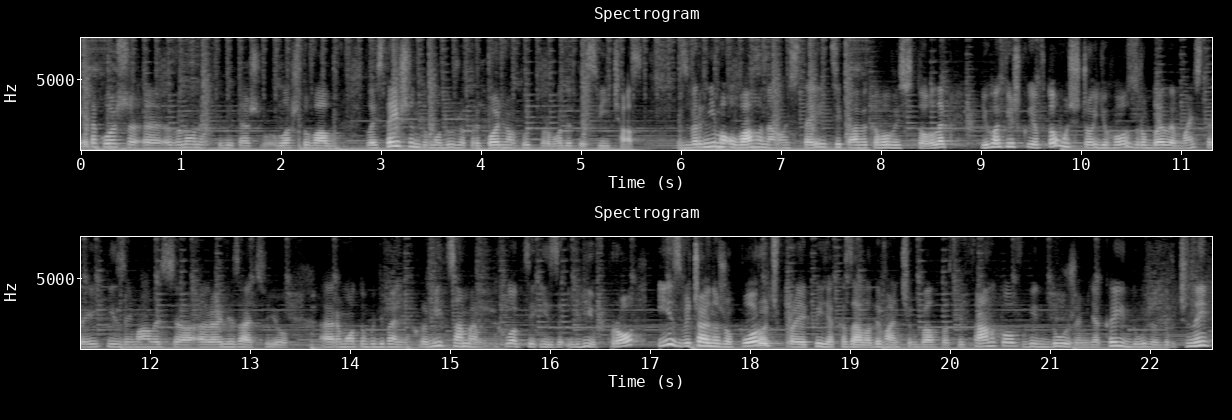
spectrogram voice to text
І також е, замовник собі теж влаштував PlayStation, тому дуже прикольно тут проводити свій час. Звернімо увагу на ось цей цікавий кавовий столик. Його фішкою в тому, що його зробили майстри, які займалися реалізацією е, ремонтно-будівельних робіт, саме хлопці із Львів Про. І звичайно ж поруч, про який я казала, диванчик Belfast від Франков. Він дуже м'який, дуже зручний.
